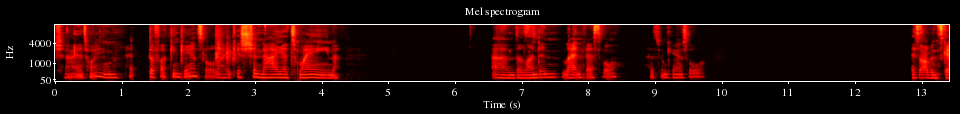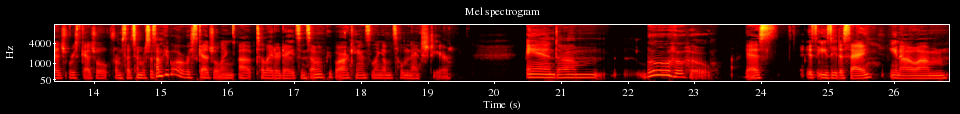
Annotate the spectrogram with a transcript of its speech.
Shania Twain had to fucking cancel. Like, it's Shania Twain. Um, the London Latin Festival has been canceled. It's all been scheduled rescheduled from September. So some people are rescheduling up to later dates, and some people are canceling them until next year. And um, boo hoo hoo. I guess it's easy to say, you know. Um,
